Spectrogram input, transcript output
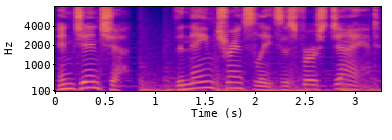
Ingentia. The name translates as first giant.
